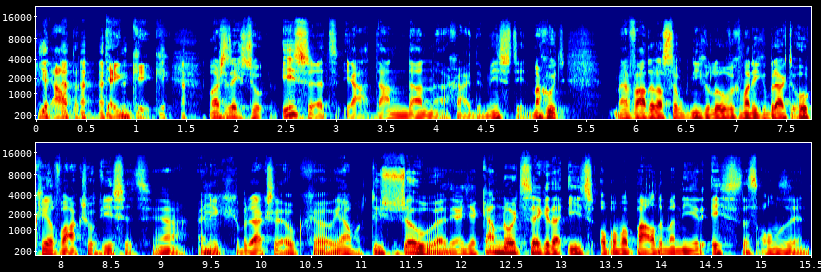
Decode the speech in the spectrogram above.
Ja, dat denk ik. Maar als je zegt zo is het, ja, dan, dan eh, ga je de mist in. Maar goed, mijn vader was ook niet gelovig, maar die gebruikte ook heel vaak zo is het. Ja. En ik gebruik ze ook, eh, ja, maar het is zo. eh, je kan nooit zeggen dat iets op een bepaalde manier is. Dat is onzin.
